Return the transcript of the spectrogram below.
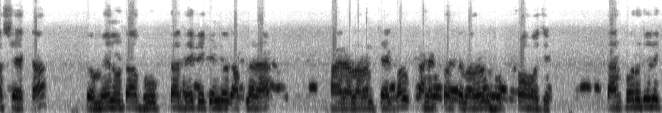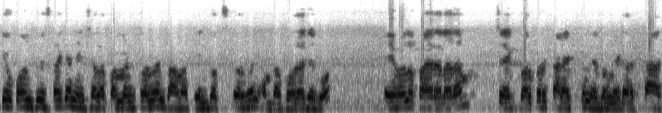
আসে একটা। তো মেনুটা বুকটা দেখে কিন্তু আপনারা fire alarm check bulb connect করতে পারবেন খুব সহজে। তারপরে যদি কেউ কনফিউজ থাকেন ইনশাল্লাহ কমেন্ট করবেন বা আমাকে ইনবক্স করবেন, আমরা বলে দেবো। এই হলো ফায়ার অ্যালার্ম চেক বাল্বের কানেকশন এবং এটার কাজ।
